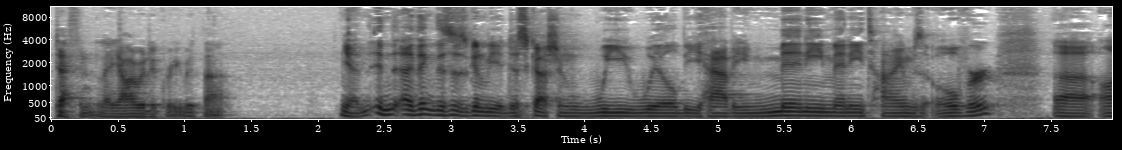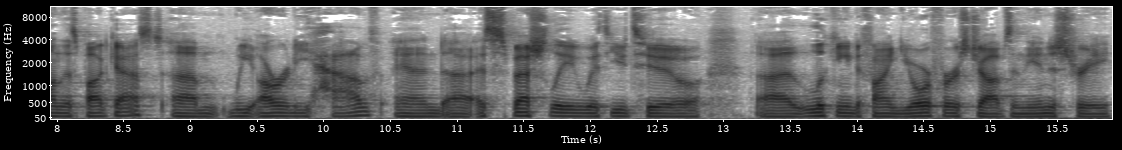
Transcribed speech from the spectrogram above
definitely, I would agree with that. Yeah, and I think this is going to be a discussion we will be having many, many times over uh, on this podcast. Um, we already have, and uh, especially with you two uh, looking to find your first jobs in the industry,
